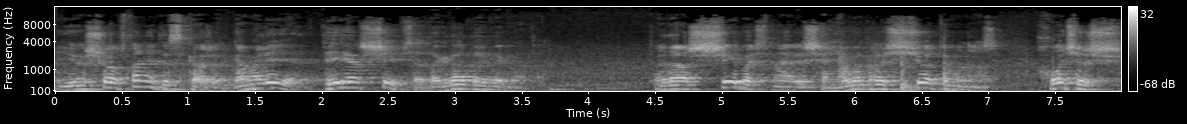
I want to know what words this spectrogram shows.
и Иошуа встанет и скажет, Гамалия, ты ошибся тогда-то и тогда-то. Это ошибочное решение. Вот расчеты у нас. Хочешь,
